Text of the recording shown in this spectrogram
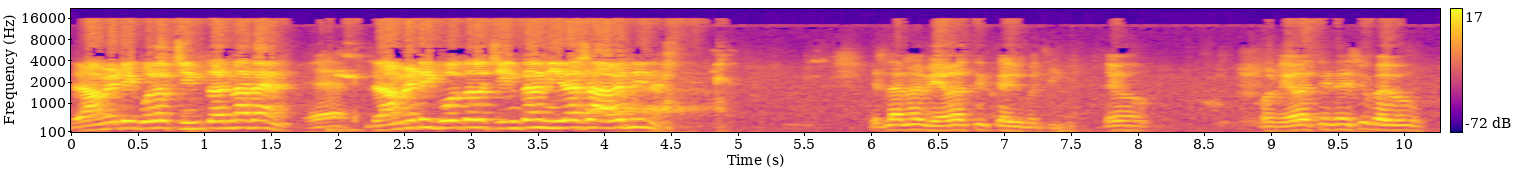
ડ્રામેટિક બોલે ચિંતા ના થાય ને. હે? ડ્રામેટિક બોલતો તો ચિંતા નિરાશા આવે જ નહીં ને. એટલે મેં વ્યવસ્થિત કહ્યું પછી. પણ વ્યવસ્થિત એ શું કહ્યું?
